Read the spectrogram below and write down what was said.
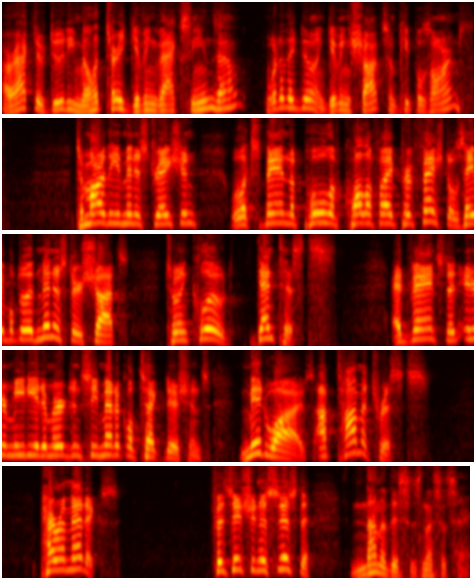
Are active duty military giving vaccines out? What are they doing? Giving shots in people's arms? Tomorrow, the administration will expand the pool of qualified professionals able to administer shots to include dentists, advanced and intermediate emergency medical technicians, midwives, optometrists, paramedics, physician assistant. None of this is necessary.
